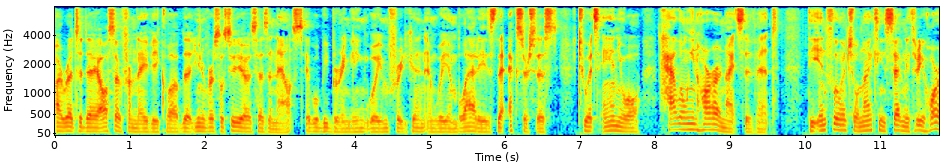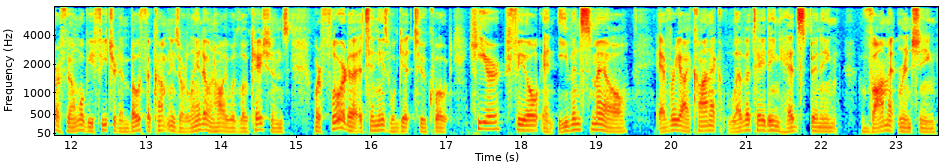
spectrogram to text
I read today also from the AV Club that Universal Studios has announced it will be bringing William Friedkin and William Blatty's The Exorcist to its annual Halloween Horror Nights event. The influential 1973 horror film will be featured in both the company's Orlando and Hollywood locations, where Florida attendees will get to, quote, hear, feel, and even smell every iconic, levitating, head spinning, vomit wrenching,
